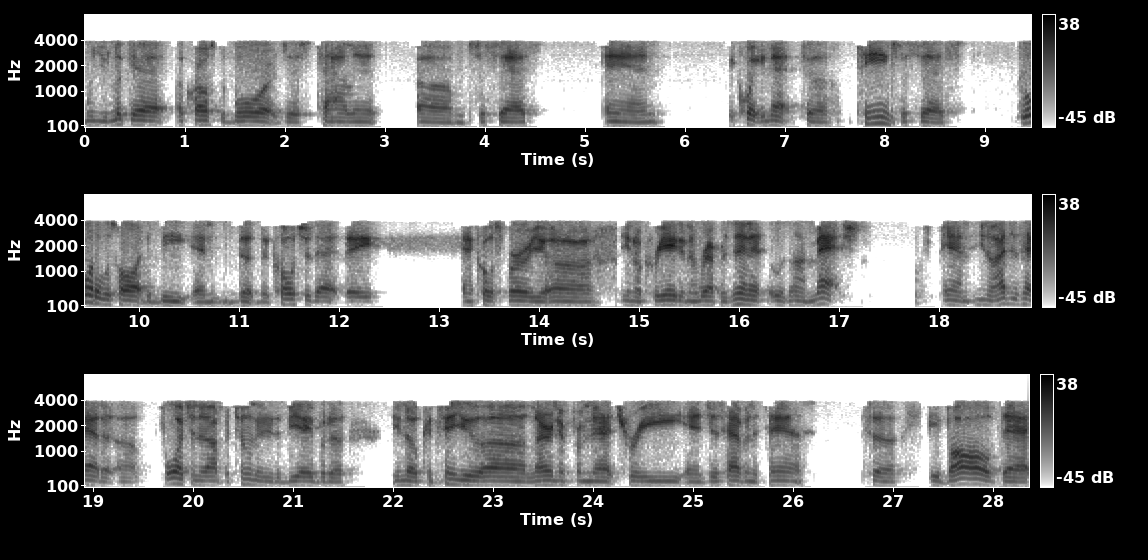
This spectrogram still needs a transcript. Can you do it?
when you look at across the board, just talent, um, success, and equating that to team success, Florida was hard to beat, and the the culture that they and Coach Spurrier, uh, you know, created and represented was unmatched. And you know, I just had a, a fortunate opportunity to be able to, you know, continue uh, learning from that tree and just having a chance to evolve that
